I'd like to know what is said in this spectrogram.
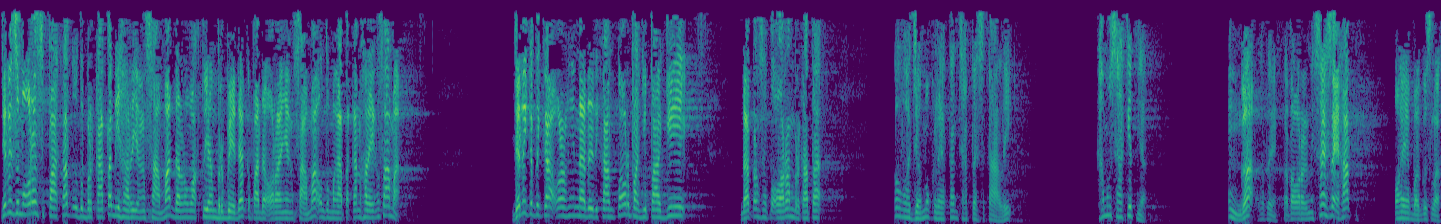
Jadi semua orang sepakat untuk berkata di hari yang sama dalam waktu yang berbeda kepada orang yang sama untuk mengatakan hal yang sama. Jadi ketika orang ini ada di kantor pagi-pagi datang satu orang berkata, kok wajahmu kelihatan capek sekali? Kamu sakit nggak? Enggak katanya. Kata orang ini, saya sehat. Oh ya baguslah.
